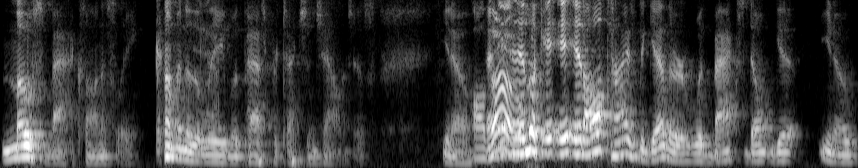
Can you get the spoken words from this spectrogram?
most backs, honestly, come into the yeah. league with pass protection challenges. You know, although and, and look, it, it, all ties together with backs don't get you know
